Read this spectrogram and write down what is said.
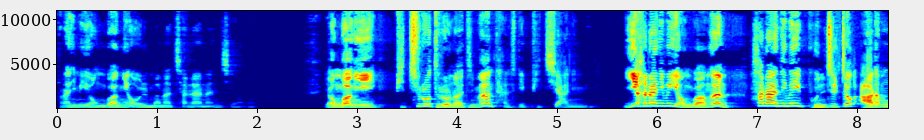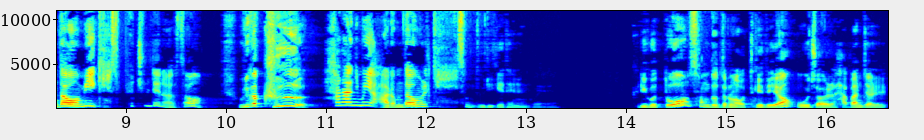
하나님이 영광이 얼마나 찬란한지요. 영광이 빛으로 드러나지만 단순히 빛이 아닙니다. 이 하나님의 영광은 하나님의 본질적 아름다움이 계속 표출돼 나서 우리가 그 하나님의 아름다움을 계속 누리게 되는 거예요. 그리고 또 성도들은 어떻게 돼요? 5절 하반절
